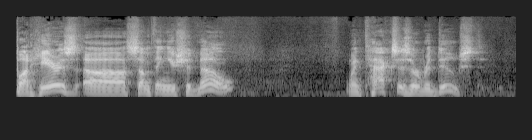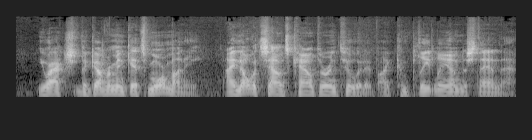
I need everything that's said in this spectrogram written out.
But here's uh, something you should know when taxes are reduced, you actually the government gets more money. I know it sounds counterintuitive. I completely understand that.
